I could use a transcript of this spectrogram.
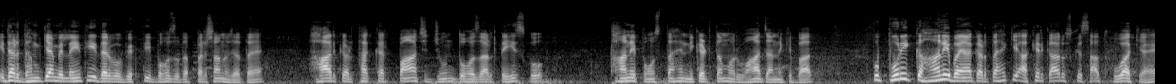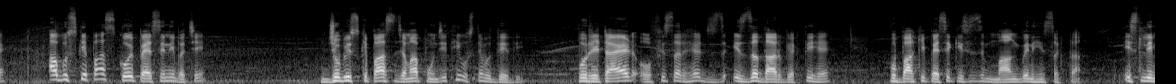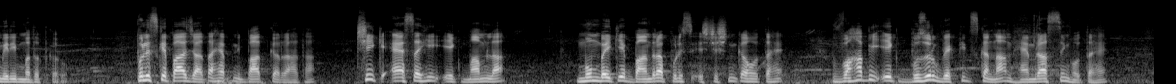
इधर धमकियाँ मिल रही थी, इधर वो व्यक्ति बहुत ज़्यादा परेशान हो जाता है। हार कर थक कर पाँच जून 2023 को थाने पहुँचता है निकटतम और वहाँ जाने के बाद। वो पूरी कहानी बयां करता है कि आखिरकार उसके साथ हुआ क्या है। अब उसके पास कोई पैसे नहीं बचे। जो भी उसके पास जमा पूंजी थी, उसने वो दे दी। वो रिटायर्ड ऑफिसर है इज़्ज़तदार व्यक्ति है। वो बाकी पैसे किसी से मांग भी नहीं सकता। इसलिए मेरी मदद करो। पुलिस के पास जाता है, अपनी बात कर रहा था। ठीक ऐसा ही एक मामला मुंबई के बांद्रा पुलिस स्टेशन का होता है। वहाँ भी एक बुज़ुर्ग व्यक्ति जिसका नाम हेमराज सिंह होता है।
